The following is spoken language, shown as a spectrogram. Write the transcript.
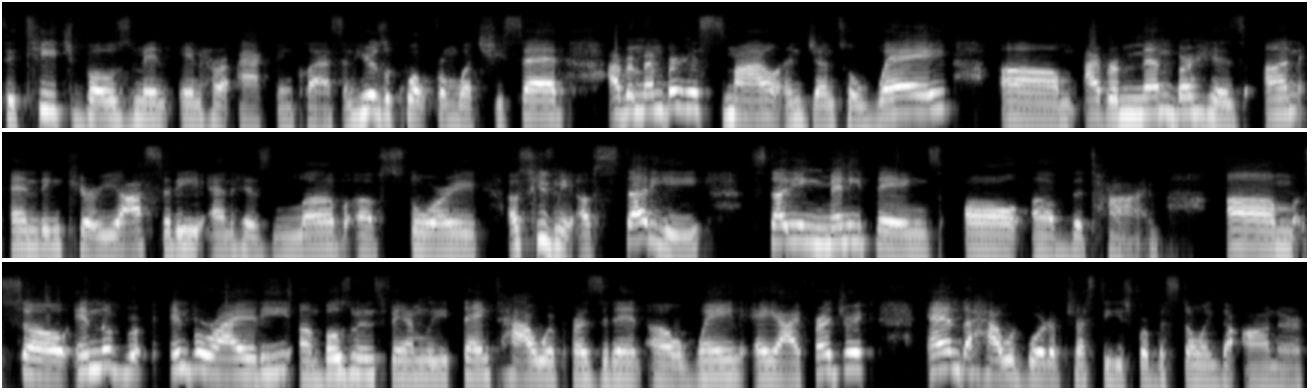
to teach Boseman in her acting class. And here's a quote from what she said I remember his smile and gentle way. Um, I remember his unending curiosity and his love of story, excuse me, of study, studying many things all of the time. Um, so in the in Variety, um, Boseman's family thanked Howard President uh, Wayne A.I. Frederick and the Howard Board of Trustees for bestowing the honor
